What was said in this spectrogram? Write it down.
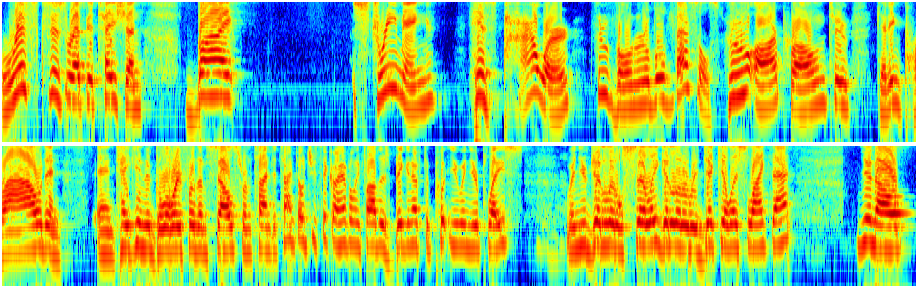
risks His reputation by streaming His power through vulnerable vessels who are prone to getting proud and and taking the glory for themselves from time to time. Don't you think our Heavenly Father is big enough to put you in your place when you get a little silly, get a little ridiculous like that? You know,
